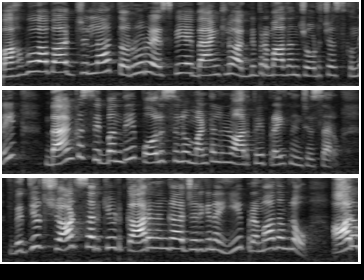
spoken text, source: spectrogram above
మహబూబాబాద్ జిల్లా తొర్రూరు ఎస్బీఐ బ్యాంకులో అగ్ని ప్రమాదం చోటు చేసుకుంది. బ్యాంకు సిబ్బంది పోలీసులు మంటలను ఆర్పే ప్రయత్నం చేశారు. విద్యుత్ షార్ట్ సర్క్యూట్ కారణంగా జరిగిన ఈ ప్రమాదంలో ఆరు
